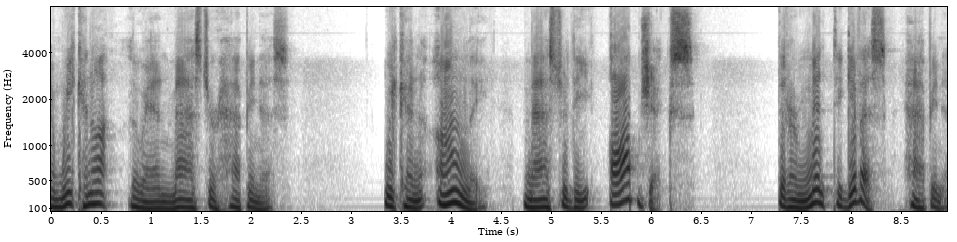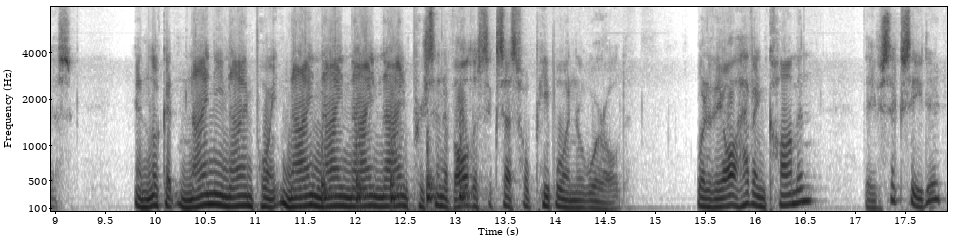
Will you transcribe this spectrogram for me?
And we cannot, Luann, master happiness. We can only master the objects that are meant to give us happiness. And look at 99.9999% of all the successful people in the world. What do they all have in common? They've succeeded.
